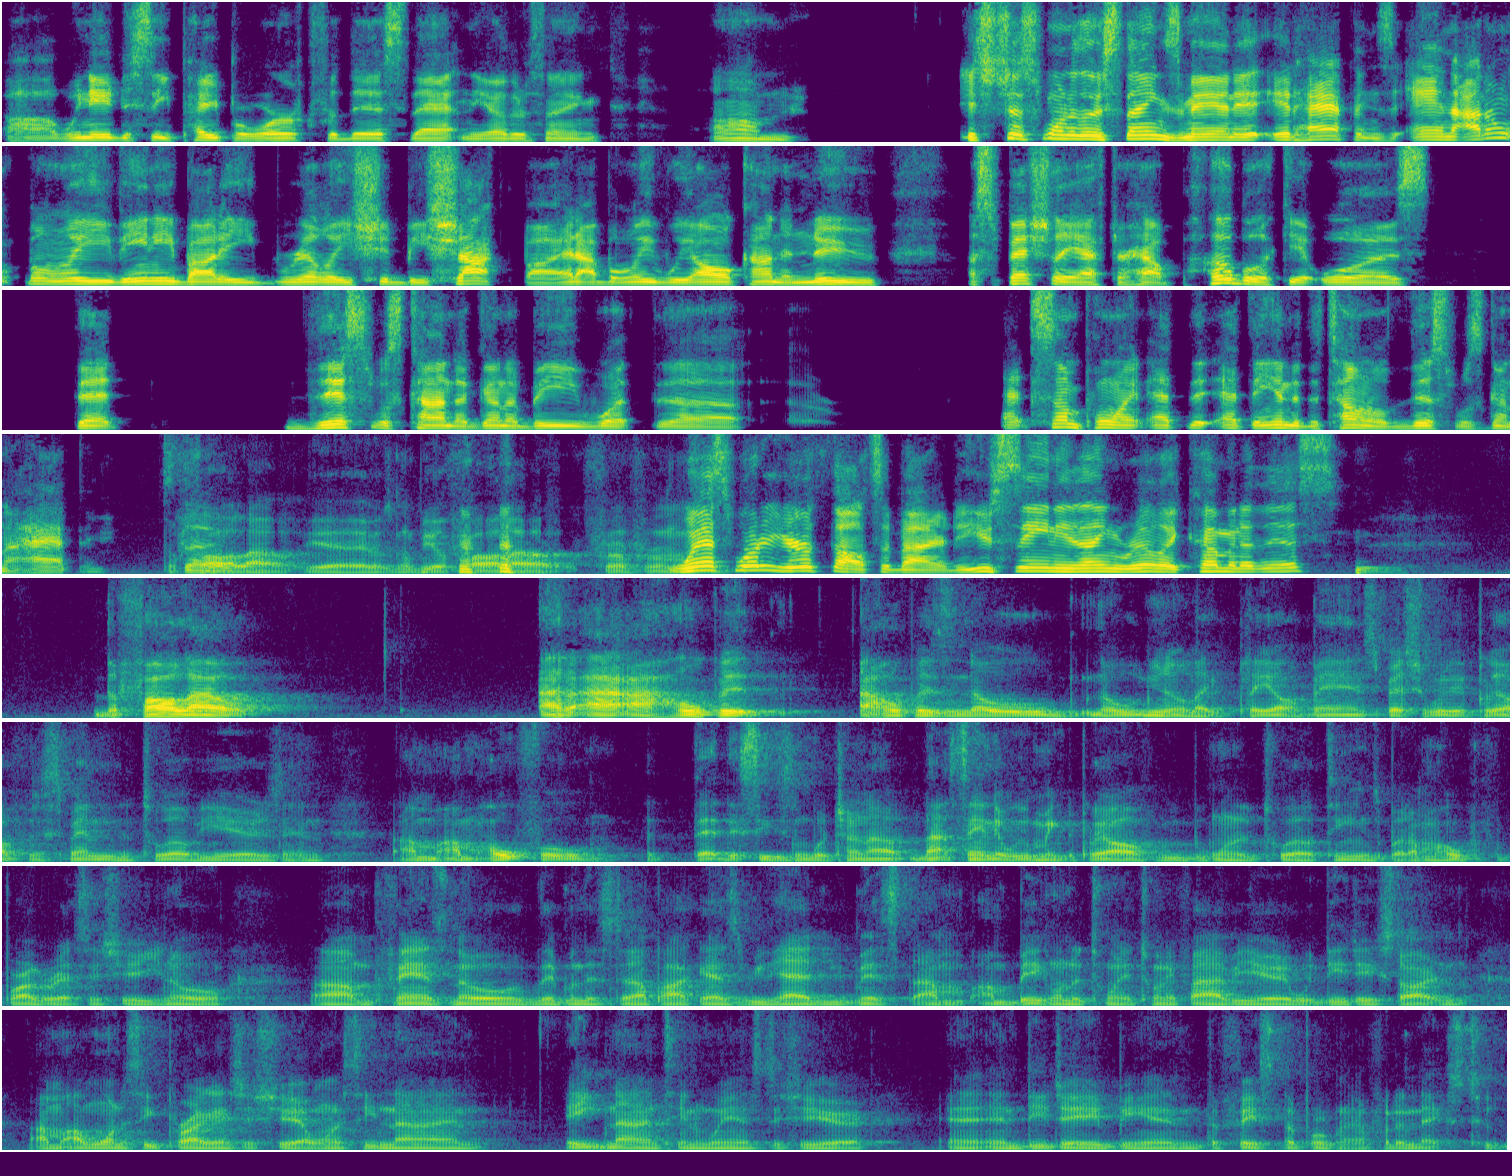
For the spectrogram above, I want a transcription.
Uh, we need to see paperwork for this, that, and the other thing. Um, it's just one of those things, man. It, it, happens. And I don't believe anybody really should be shocked by it. I believe we all kind of knew, especially after how public it was, that this was kind of going to be what the at some point at the at the end of the tunnel, this was going to happen. The so, fallout, yeah, it was going to be a fallout from from. Wes, what are your thoughts about it? Do you see anything really coming of this? The fallout. I, I, I hope it I hope there's no no you know like playoff ban, especially with the playoff expanding to twelve years, and I'm I'm hopeful that this season will turn out. Not saying that we make the playoff, we'll be one of the twelve teams, but I'm hoping for progress this year. You know, um, fans know they've been listening to our podcast. If you had you missed, I'm I'm big on the 2025 year with DJ starting. Um, I want to see progress this year. I want to see nine, eight, nine, ten wins this year, and, and DJ being the face of the program for the next two,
